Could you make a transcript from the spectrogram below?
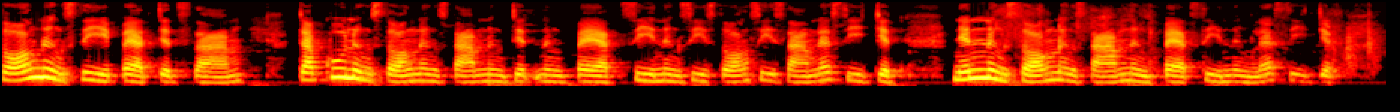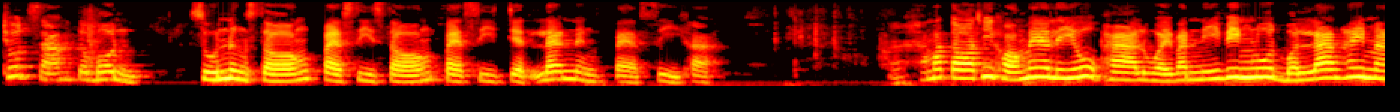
สองหนึ่งสี่แปดเจ็ดสามจับคู่หนึ่งสองหนึ่งสามหนึ่งเจ็ดหนึ่งแปดสี่หนึ่งสี่สองสี่สามและสี่เจ็ดเน้นหนึ่งสองหนึ่งสามหนึ่งแปดสี่หนึ่งและสี่เจ็ดชุดสามตัวบนศูนย์หนึ่งสองแปดสี่สองแปดสี่เจ็ดและหนึ่งแปดสี่ค่ะมาต่อที่ของแม่ลิ้วพารวยวันนี้วิ่งลูดบนล่างให้มา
